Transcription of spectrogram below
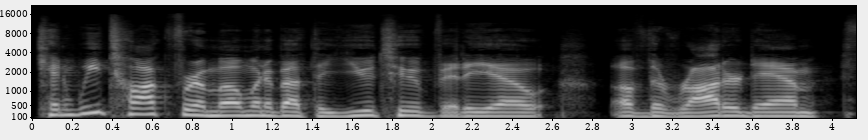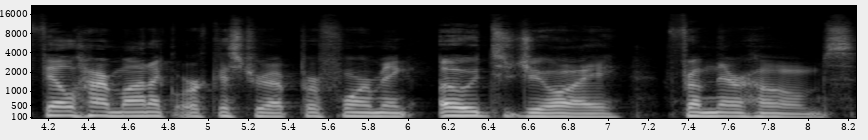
can we talk for a moment about the YouTube video of the Rotterdam Philharmonic Orchestra performing Ode to Joy from their homes?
